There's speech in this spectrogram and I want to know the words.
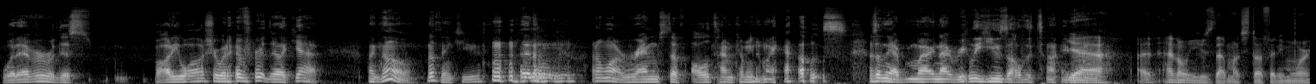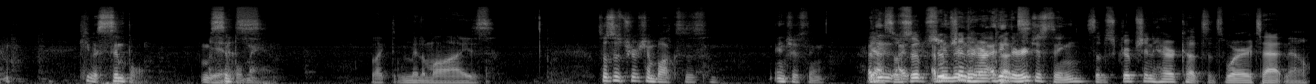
whatever or this body wash or whatever. They're like, yeah. I'm like, no, no, thank you. I don't, I don't want random stuff all the time coming to my house. That's something I might not really use all the time. Yeah, I, I don't use that much stuff anymore. keep it simple. I'm a simple man. I like to minimize. So subscription boxes, interesting. Yeah, think- so I- I, subscription they're- they're- I think they're interesting. Subscription haircuts, it's where it's at now.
